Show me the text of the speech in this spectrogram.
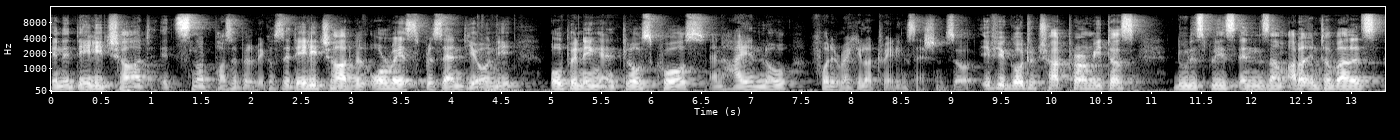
In a daily chart, it's not possible because the daily chart will always present you only opening and close course and high and low for the regular trading session. So if you go to chart parameters, do this please in some other intervals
